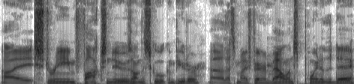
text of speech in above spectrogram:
I stream Fox News on the school computer. Uh, that's my fair and balanced point of the day.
